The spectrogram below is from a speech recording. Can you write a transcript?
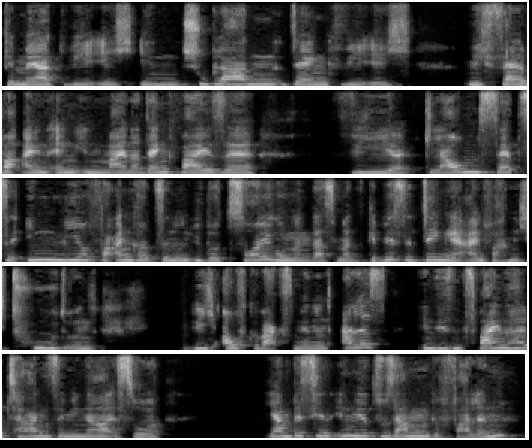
gemerkt, wie ich in Schubladen denke, wie ich mich selber einenge in meiner Denkweise, wie Glaubenssätze in mir verankert sind und Überzeugungen, dass man gewisse Dinge einfach nicht tut und wie ich aufgewachsen bin. Und alles in diesen zweieinhalb Tagen Seminar ist so ja ein bisschen in mir zusammengefallen.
